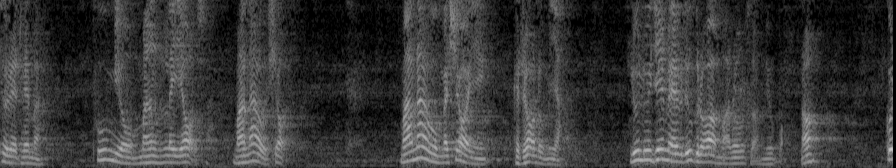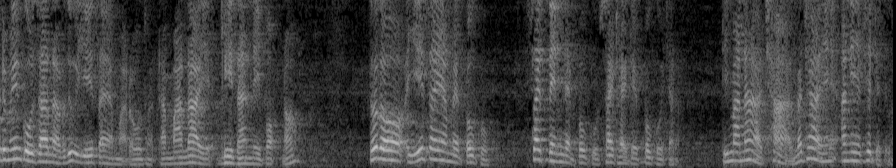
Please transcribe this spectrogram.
ဆိုတဲ့အဲမှာဖူးမြော်မန်လျော့မာနကိုလျှော့မာနကိုမလျှော့ရင်ကြော့လို့မရလူလူချင်းပဲဘသူကြော့မှာတော့ဆိုတာမျိုးပေါ့နော်ကိုတမင်းကိုစားနာဘသူအရေးဆိုင်ရမှာတော့ဆိုတာဒါမာနရဲ့လေသံနေပေါ့နော်သို့တော့အရေးဆိုင်ရမယ့်ပုဂ္ဂိုလ်စိုက်တဲ့ပုဂ္ဂိုလ်စိုက်ထိုက်တဲ့ပုဂ္ဂိုလ်ကြတော့ ဒီမာနကချမချရင်အန္တရာယ်ဖြစ်တယ်သူက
